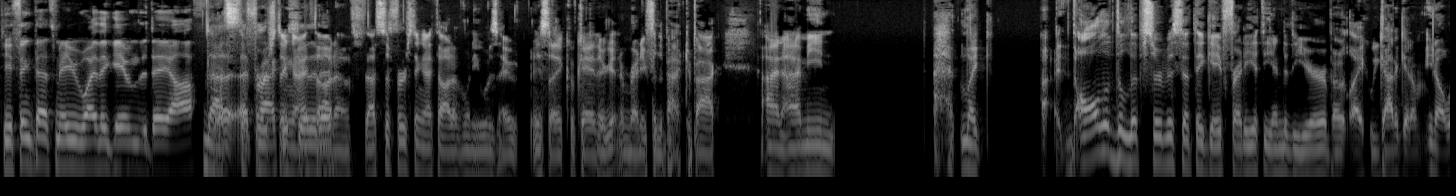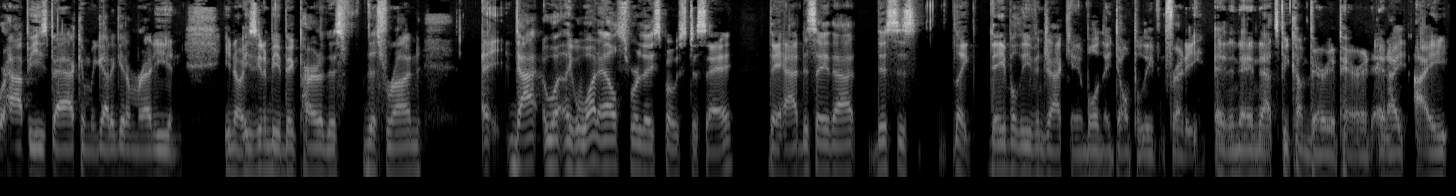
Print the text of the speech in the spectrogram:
Do you think that's maybe why they gave him the day off? That's uh, the first thing I thought day? of. That's the first thing I thought of when he was out. It's like, okay, they're getting him ready for the back to back. And I mean, like, uh, all of the lip service that they gave Freddie at the end of the year about like we got to get him, you know, we're happy he's back and we got to get him ready and you know he's going to be a big part of this this run. Uh, That what like what else were they supposed to say? They had to say that this is like they believe in Jack Campbell and they don't believe in Freddie, and and that's become very apparent. And I I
